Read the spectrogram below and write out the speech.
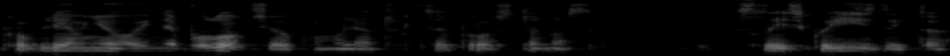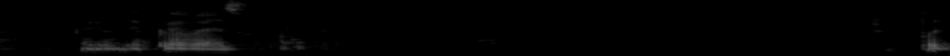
Проблем в нього і не було в цього акумулятора. Це просто у нас слизько їздить, то люди привезли. Щоб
